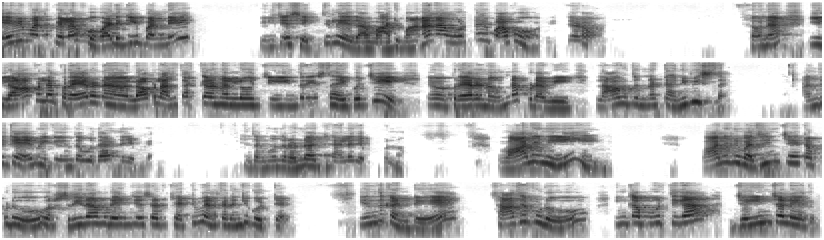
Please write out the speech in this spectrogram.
ఏవి మన పిలవు? వాటికి పన్ని పిలిచే శక్తి లేదా? వాటి మానాన ఉంటాయి పాపం. జడం అవునా? ఈ లోపల ప్రేరణ లోపల అంతఃకరణలోంచి ఇంద్రియ స్థాయికి వచ్చి ప్రేరణ ఉన్నప్పుడు అవి లాగుతున్నట్టు అనిపిస్తాయి. అందుకే మీకు ఇంత ఉదాహరణ చెప్పాను. ఇంతకుముందు రెండో అధ్యాయంలో చెప్పుకున్నాం. వాలిని వాలిని వధించేటప్పుడు శ్రీరాముడు ఏం చేశాడు? చెట్టు వెనక నుంచి కొట్టాడు. ఎందుకంటే సాధకుడు ఇంకా పూర్తిగా జయించలేదు.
